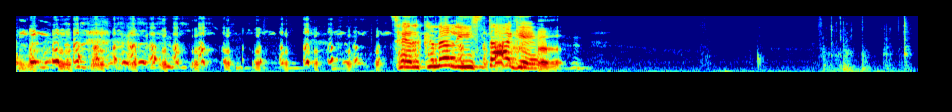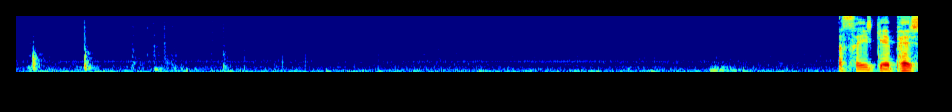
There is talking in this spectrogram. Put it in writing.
Ցերկնը լիստագ է։ Ասա իր գեփեր։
